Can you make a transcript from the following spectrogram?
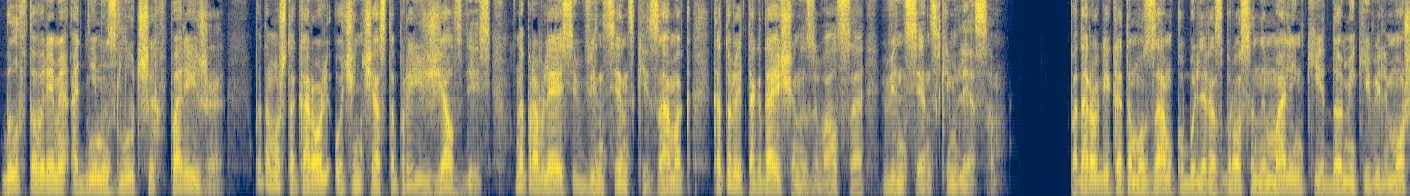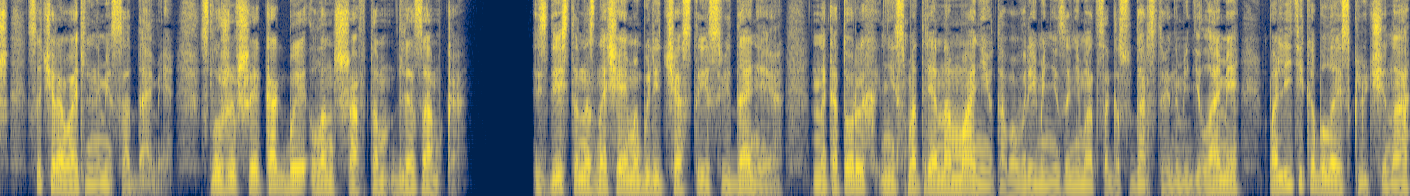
был в то время одним из лучших в Париже, потому что король очень часто проезжал здесь, направляясь в Винсентский замок, который тогда еще назывался Винсентским лесом. По дороге к этому замку были разбросаны маленькие домики вельмож с очаровательными садами, служившие как бы ландшафтом для замка. Здесь-то назначаемы были частые свидания, на которых, несмотря на манию того времени заниматься государственными делами, политика была исключена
